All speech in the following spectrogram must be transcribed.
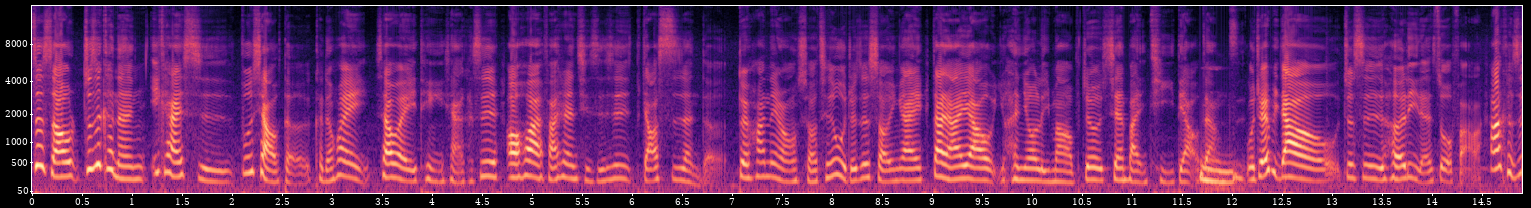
这时候就是可能一开始不晓得，可能会稍微听一下，可是哦后来发现其实是比较私人的对话内容的时候，其实我觉得这时候应该大家要很有礼貌，就先把你踢掉这样子，嗯我觉得比较就是合理的做法了啊。可是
